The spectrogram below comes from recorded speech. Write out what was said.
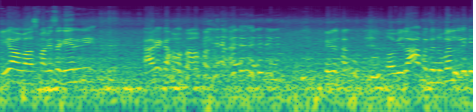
Iya, mau pakai segeri nih. Kakek kamu mau. Bilang, mobil apa tuh beli?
